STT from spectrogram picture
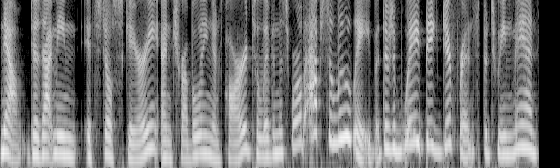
Now, does that mean it's still scary and troubling and hard to live in this world? Absolutely. But there's a way big difference between, man,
